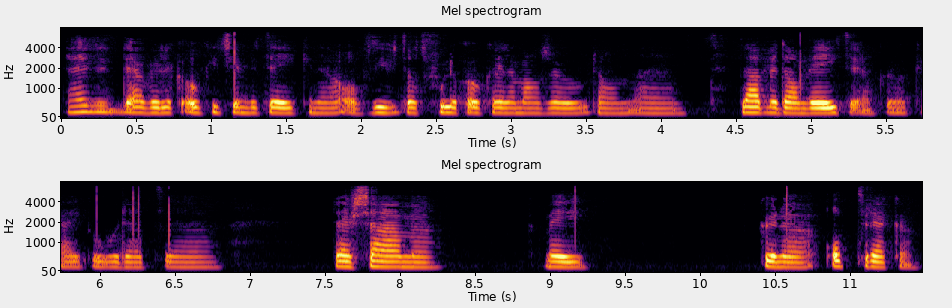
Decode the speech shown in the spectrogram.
hè, daar wil ik ook iets in betekenen, of die, dat voel ik ook helemaal zo, dan uh, laat me dan weten. Dan kunnen we kijken hoe we dat daar samen mee kunnen optrekken.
